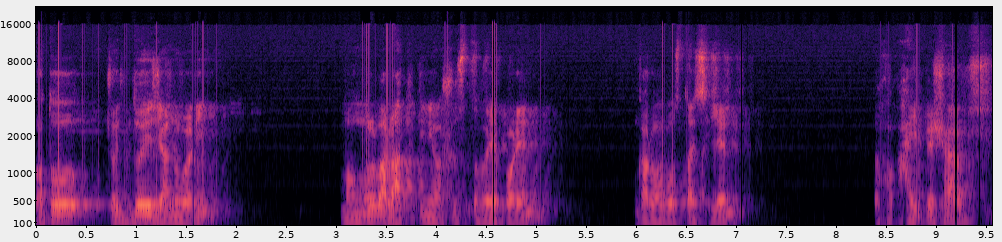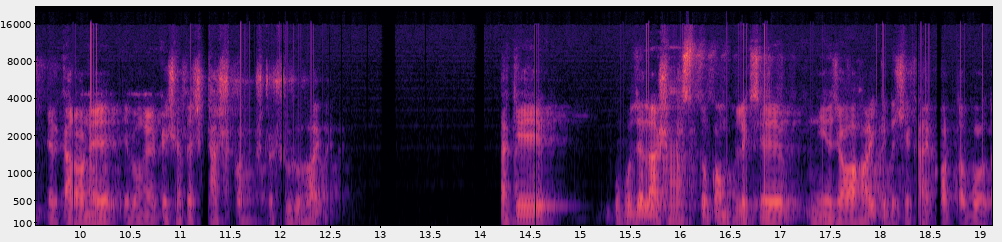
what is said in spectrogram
গত চোদ্দই জানুয়ারি, মঙ্গলবার রাতে তিনি অসুস্থ হয়ে পড়েন, গর্ভাবস্থায় ছিলেন। হাই প্রেশার এর কারণে এবং একই সাথে শ্বাসকষ্ট শুরু হয়। তাকে উপজেলা স্বাস্থ্য কমপ্লেক্সে নিয়ে যাওয়া হয়, কিন্তু সেখানে কর্তব্যরত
